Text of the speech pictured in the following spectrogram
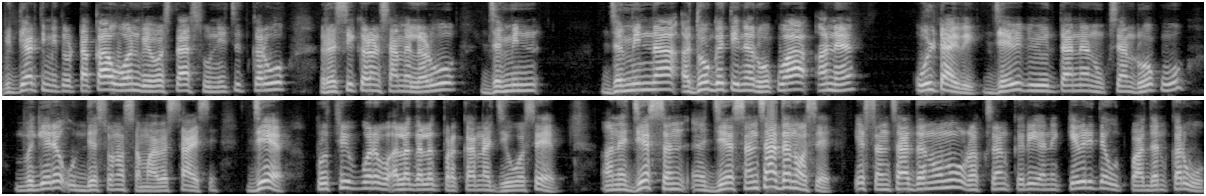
વિદ્યાર્થી મિત્રો, ટકાઉ વન વ્યવસ્થા સુનિશ્ચિત કરવું, રસીકરણ સામે લડવું, જમીન, જમીનના અધોગતિને રોકવા અને ઉલટાવી જૈવિક વિવિધતાને નુકસાન રોકવું વગેરે ઉદ્દેશોનો સમાવેશ થાય છે. જે પૃથ્વી પર અલગ અલગ પ્રકારના જીવો છે અને જે જે સંસાધનો છે એ સંસાધનોનું રક્ષણ કરી અને કેવી રીતે ઉત્પાદન કરવું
